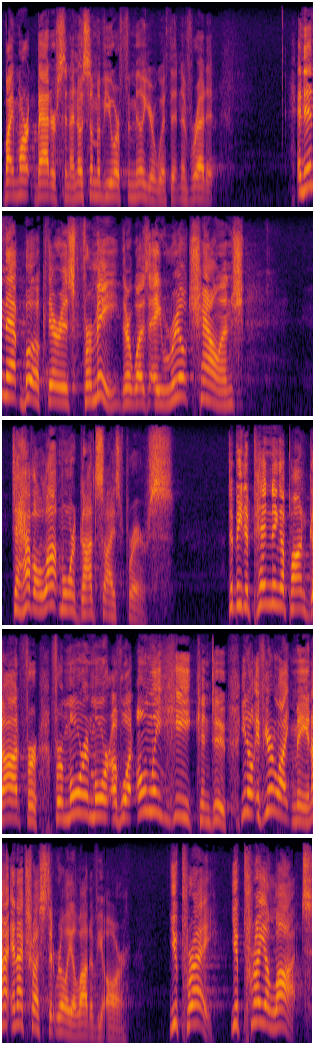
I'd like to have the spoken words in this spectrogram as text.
by Mark Batterson. I know some of you are familiar with it and have read it. And in that book, there is, for me, there was a real challenge to have a lot more God sized prayers to be depending upon God for, for more and more of what only He can do. You know, if you're like me, and I, and I trust that really a lot of you are, you pray. You pray a lot.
